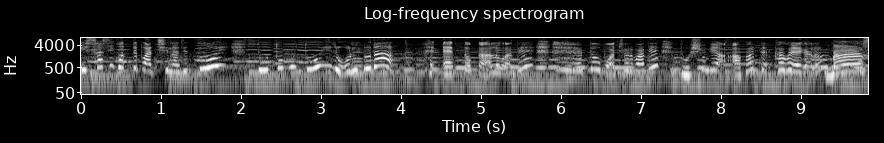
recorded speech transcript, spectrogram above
বিশ্বাসই করতে পারছি না যে তুই তু তু তুই রন্টুদা? এত কাল বাদে এত বছর বাদে তোর সঙ্গে আবার দেখা হয়ে গেল। ব্যাস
